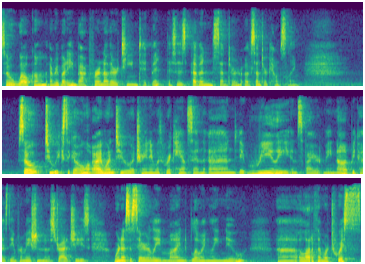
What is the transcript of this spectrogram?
So, welcome everybody back for another Teen Tidbit. This is Evan Center of Center Counseling. So, two weeks ago, I went to a training with Rick Hanson, and it really inspired me. Not because the information and the strategies were necessarily mind blowingly new, uh, a lot of them were twists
